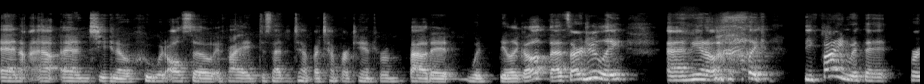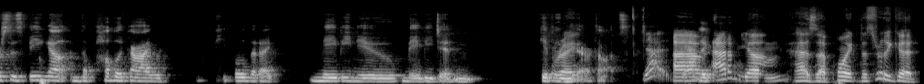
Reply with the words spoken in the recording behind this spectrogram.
and uh, and you know who would also if i decided to have a temper tantrum about it would be like oh that's our julie and you know like be fine with it versus being out in the public eye with people that i maybe knew maybe didn't giving Right. me their thoughts yeah, yeah. Um, Like- Adam Young has a point that's really good.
